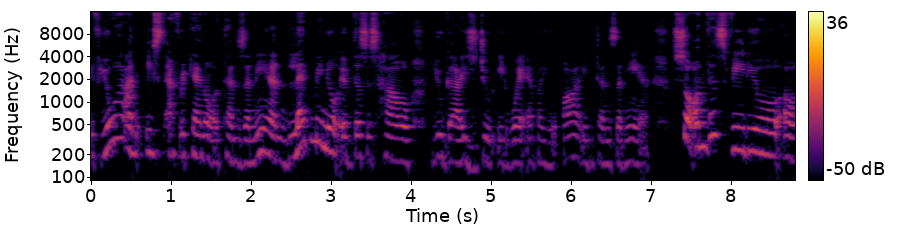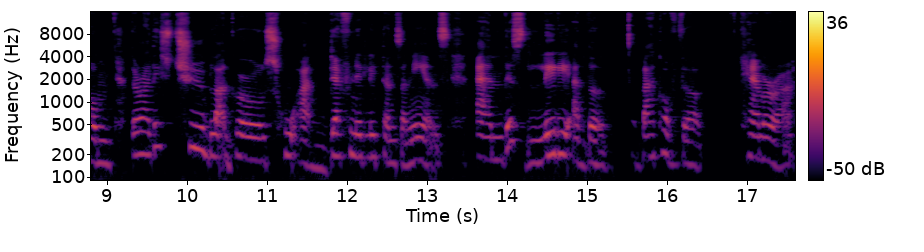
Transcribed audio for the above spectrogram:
if you are an East African or Tanzanian, let me know if this is how you guys do it wherever you are in Tanzania. So on this video, um, there are these two black girls who are definitely Tanzanians. And this lady at the back of the camera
